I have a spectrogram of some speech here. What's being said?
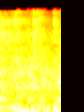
Go!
